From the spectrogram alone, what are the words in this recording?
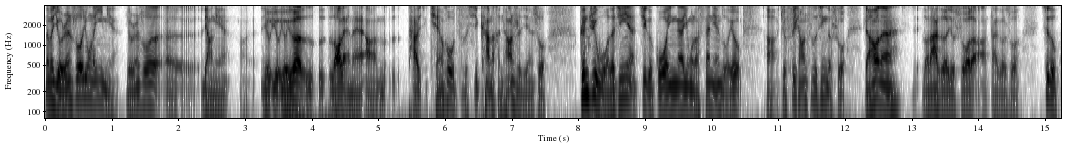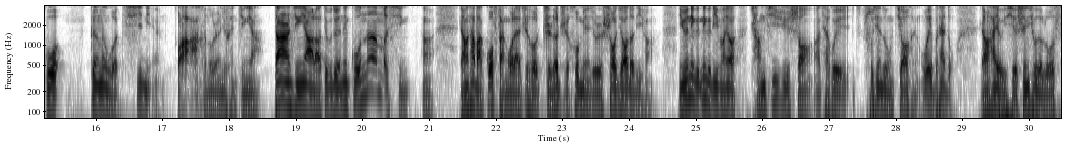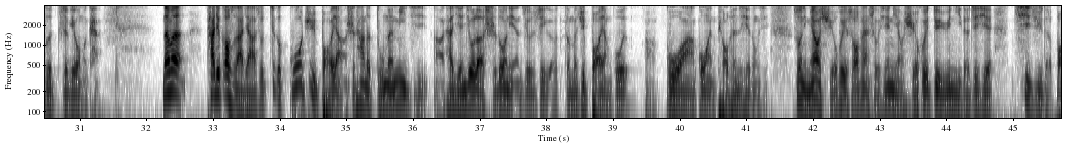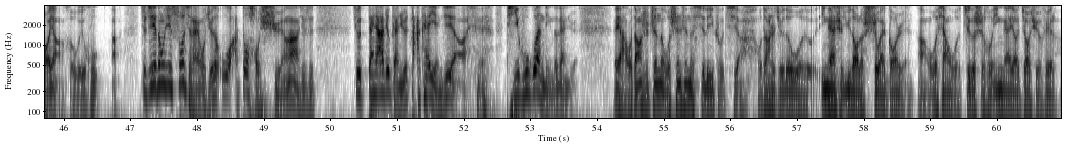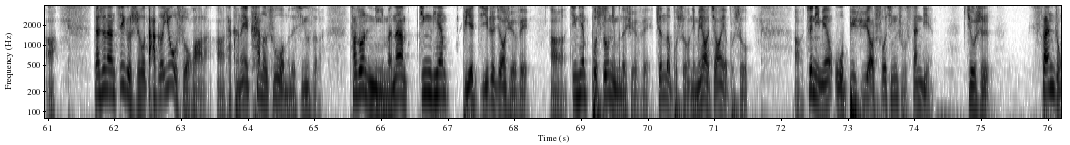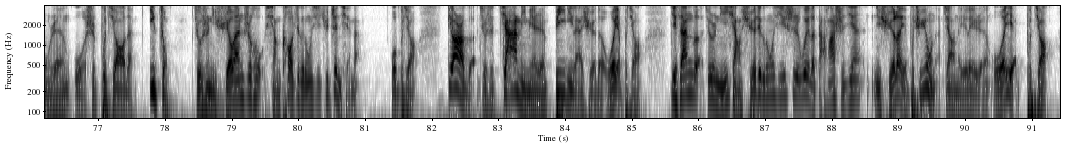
那么有人说用了一年，有人说呃两年啊，有有有一个老奶奶啊，她前后仔细看了很长时间，说根据我的经验，这个锅应该用了三年左右啊，就非常自信的说。然后呢，老大哥就说了啊，大哥说这个锅跟了我七年。哇，很多人就很惊讶，当然惊讶了，对不对？那锅那么新啊！然后他把锅反过来之后，指了指后面就是烧焦的地方，因为那个那个地方要长期去烧啊，才会出现这种焦痕。我也不太懂。然后还有一些生锈的螺丝指给我们看。那么他就告诉大家说，这个锅具保养是他的独门秘籍啊，他研究了十多年，就是这个怎么去保养锅啊、锅啊、锅碗瓢盆这些东西。说你们要学会烧饭，首先你要学会对于你的这些器具的保养和维护啊。就这些东西说起来，我觉得哇，都好悬啊！就是，就大家就感觉大开眼界啊，醍醐灌顶的感觉。哎呀，我当时真的，我深深的吸了一口气啊！我当时觉得我应该是遇到了世外高人啊！我想我这个时候应该要交学费了啊！但是呢，这个时候大哥又说话了啊，他可能也看得出我们的心思了。他说：“你们呢，今天别急着交学费啊，今天不收你们的学费，真的不收，你们要交也不收啊！这里面我必须要说清楚三点，就是。”三种人我是不教的，一种就是你学完之后想靠这个东西去挣钱的，我不教；第二个就是家里面人逼你来学的，我也不教；第三个就是你想学这个东西是为了打发时间，你学了也不去用的这样的一类人，我也不教。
